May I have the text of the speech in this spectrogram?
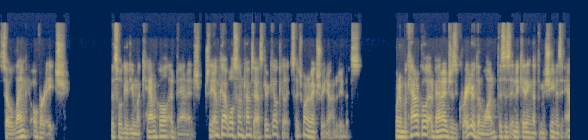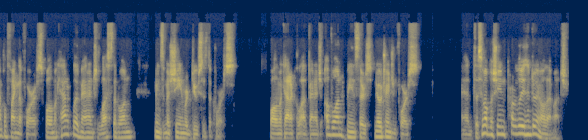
So length over h. This will give you mechanical advantage, which the MCAT will sometimes ask you to calculate. So I just want to make sure you know how to do this. When a mechanical advantage is greater than one, this is indicating that the machine is amplifying the force, while a mechanical advantage less than one means the machine reduces the force, while the mechanical advantage of one means there's no change in force. And the simple machine probably isn't doing all that much.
